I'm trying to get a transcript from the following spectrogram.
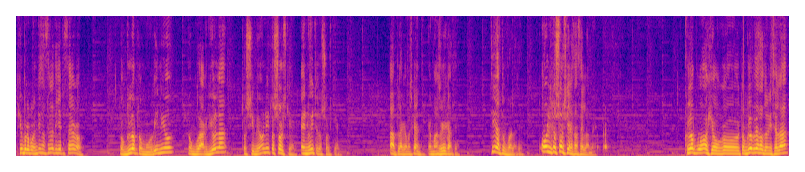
Ποιο προπονητή θα θέλατε για επιθερό. Τον Κλόπ, τον Μουρίνιο, τον Γκουαρδιόλα, τον Σιμεώνη, τον Σόλσκερ. Εννοείται τον Σόλσκερ. Α, πλάκα μας κάνετε. Ε, μας βρήκατε. Τι αυτό που βάλατε. Όλοι τον Σόλσκερ θα θέλαμε. Κλόπ, όχι, ο- τον Κλόπ δεν θα τον ήθελα.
